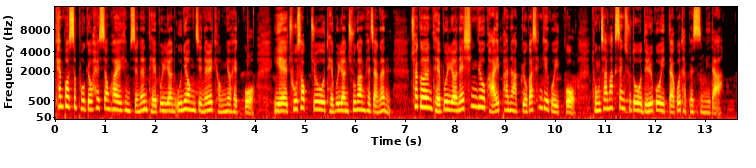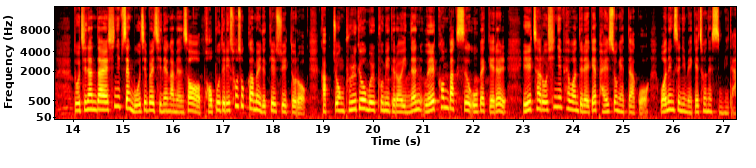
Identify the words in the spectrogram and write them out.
캠퍼스 포교 활성화에 힘쓰는 대불련 운영진을 격려했고 이에 조석주 대불련 중앙회장은 최근 대불련에 신규 가입하는 학교가 생기고 있고 동참 학생 수도 늘고 있다고 답했습니다. 또 지난달 신입생 모집을 진행하면서 법우들이 소속감을 느낄 수 있도록 각종 불교 물품이 들어있는 웰컴 박스 500개를 1차로 신입 회원들에게 발송했다고 원행 스님에게 전했습니다.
